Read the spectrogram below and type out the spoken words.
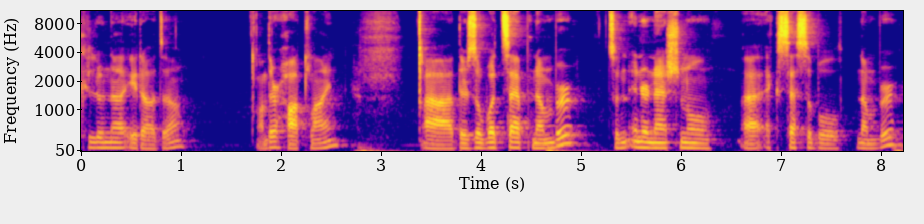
Kulluna Irada on their hotline. Uh, there's a WhatsApp number. It's an international uh, accessible number.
